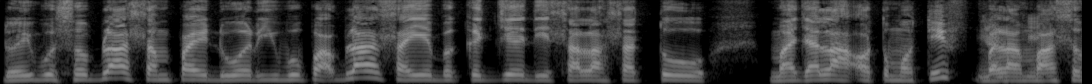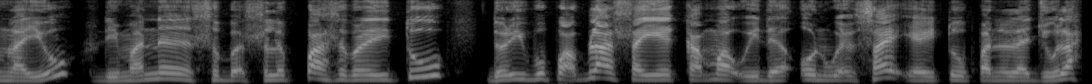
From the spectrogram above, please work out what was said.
2011 sampai 2014 saya bekerja di salah satu majalah otomotif dalam Okey. bahasa Melayu di mana sebe- selepas daripada itu 2014 saya come up with the own website iaitu Pandalaju lah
